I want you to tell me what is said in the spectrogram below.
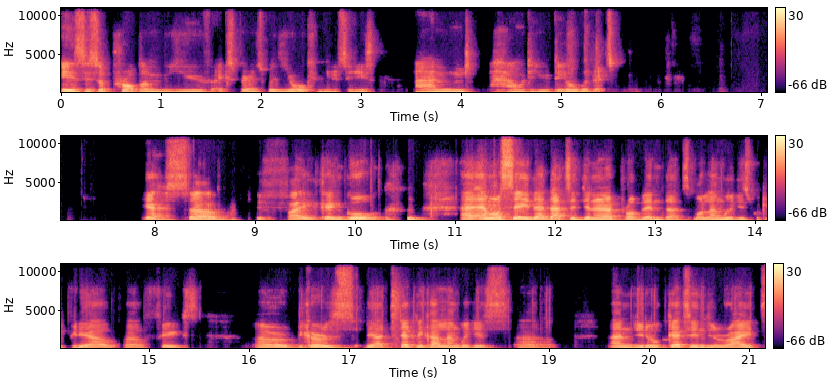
is this a problem you've experienced with your communities and how do you deal with it? Yes, um, if I can go, I, I, must say that that's a general problem that small languages Wikipedia uh, face uh, because they are technical languages uh, and, you know, getting the right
